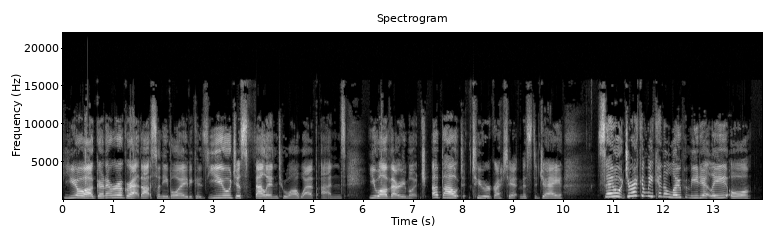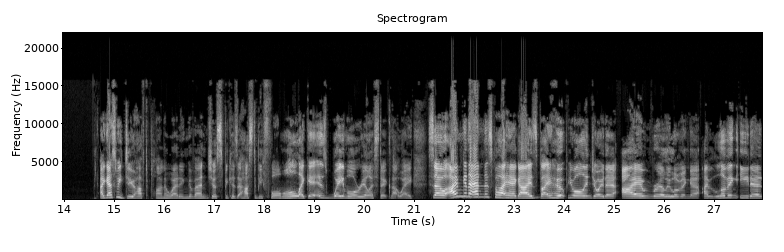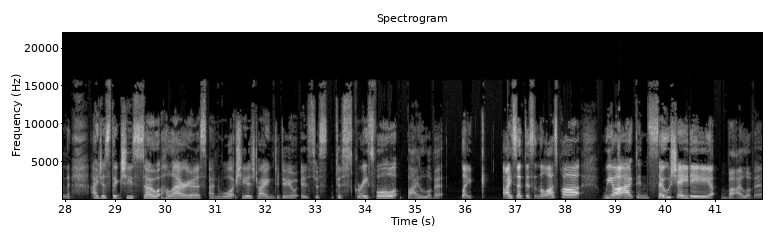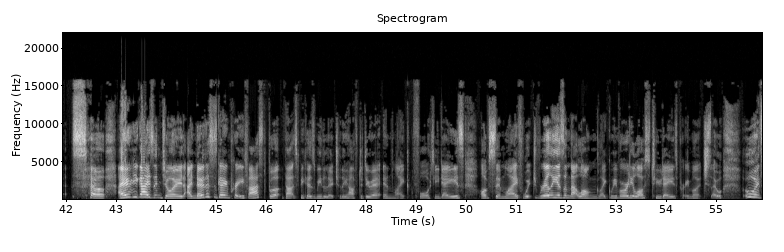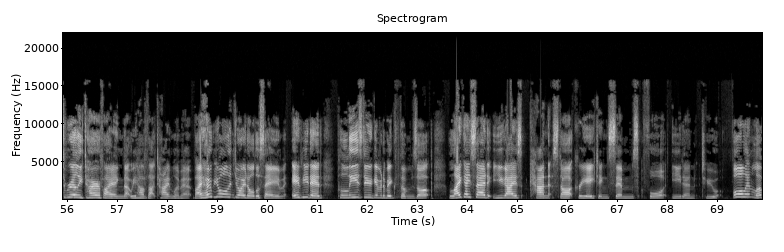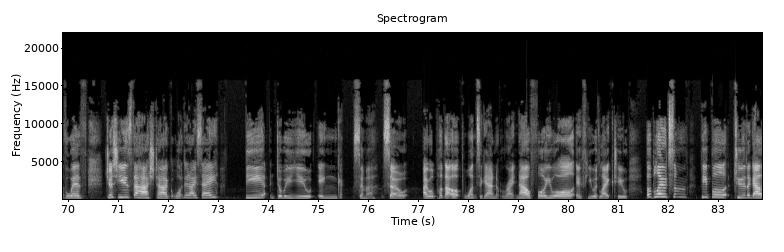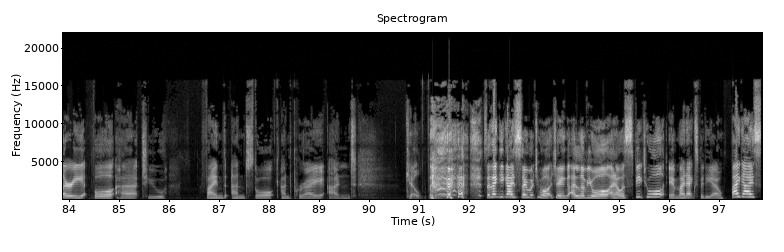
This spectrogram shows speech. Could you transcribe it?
You are gonna regret that, Sunny Boy, because you just fell into our web and you are very much about to regret it, Mr. J. So, do you reckon we can elope immediately, or I guess we do have to plan a wedding event just because it has to be formal. Like, it is way more realistic that way. So, I'm gonna end this part here, guys, but I hope you all enjoyed it. I am really loving it. I'm loving Eden. I just think she's so hilarious, and what she is trying to do is just disgraceful, but I love it. Like, I said this in the last part We are acting so shady, but I love it. So I hope you guys enjoyed. I know this is going pretty fast, but that's because we literally have to do it in like 40 days of sim life, which really isn't that long. Like we've already lost two days pretty much. So, oh, it's really terrifying that we have that time limit. But I hope you all enjoyed all the same. If you did, please do give it a big thumbs up. Like I said, you guys can start creating sims for Eden to fall in love with. Just use the hashtag, what did I say? BWEngSimmer. So I will put that up once again right now for you all if you would like to upload some people to the gallery for her to find and stalk and prey and kill. so thank you guys so much for watching. I love you all and I will speak to you all in my next video. Bye guys!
